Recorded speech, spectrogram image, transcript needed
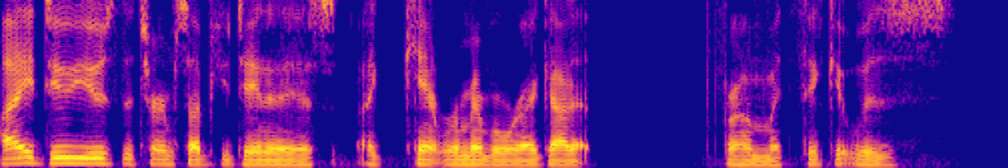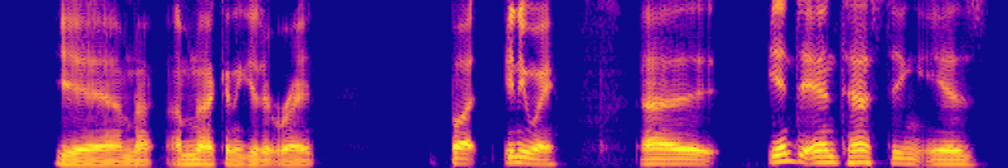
I do use the term subcutaneous. I can't remember where I got it from I think it was yeah, I'm not I'm not going to get it right. But anyway, uh, end-to-end testing is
